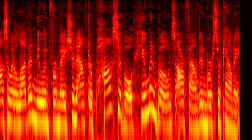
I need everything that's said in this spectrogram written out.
Also at 11, new information after possible human bones are found in Mercer County.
